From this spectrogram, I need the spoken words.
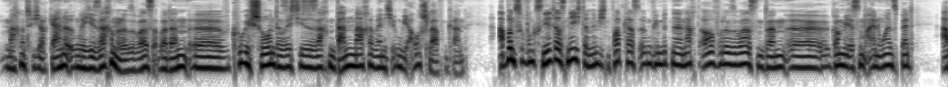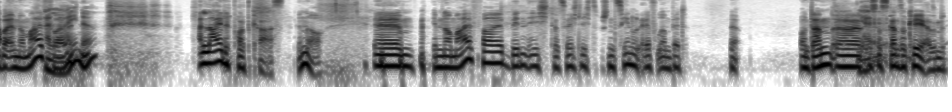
mache natürlich auch gerne irgendwelche Sachen oder sowas, aber dann äh, gucke ich schon, dass ich diese Sachen dann mache, wenn ich irgendwie ausschlafen kann. Ab und zu funktioniert das nicht, dann nehme ich einen Podcast irgendwie mitten in der Nacht auf oder sowas und dann äh, komme ich erst um 1 Uhr ins Bett. Aber im Normalfall Alleine? alleine Podcast, genau. ähm, Im Normalfall bin ich tatsächlich zwischen 10 und 11 Uhr im Bett. Ja. Und dann äh, Ja, ist das ganz okay. Also mit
